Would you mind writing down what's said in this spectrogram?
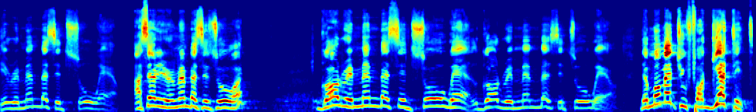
He remembers it so well. I said he remembers it so what? God remembers it so well. God remembers it so well. The moment you forget it,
